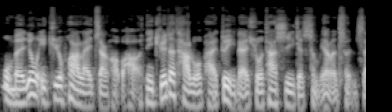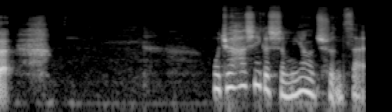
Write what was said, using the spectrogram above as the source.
我们用一句话来讲好不好？你觉得塔罗牌对你来说，它是一个什么样的存在？我觉得它是一个什么样的存在？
